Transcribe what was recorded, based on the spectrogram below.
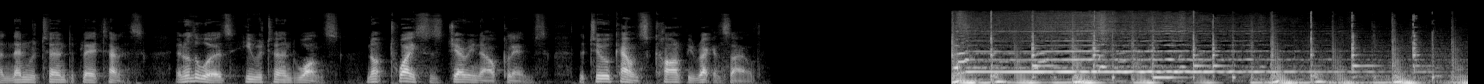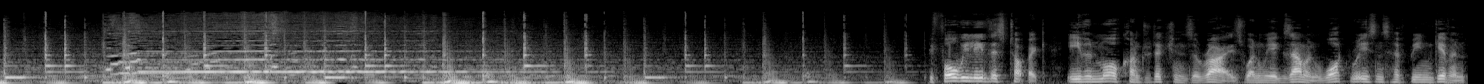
and then returned to play tennis. In other words, he returned once, not twice as Gerry now claims. The two accounts can't be reconciled. Before we leave this topic, even more contradictions arise when we examine what reasons have been given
